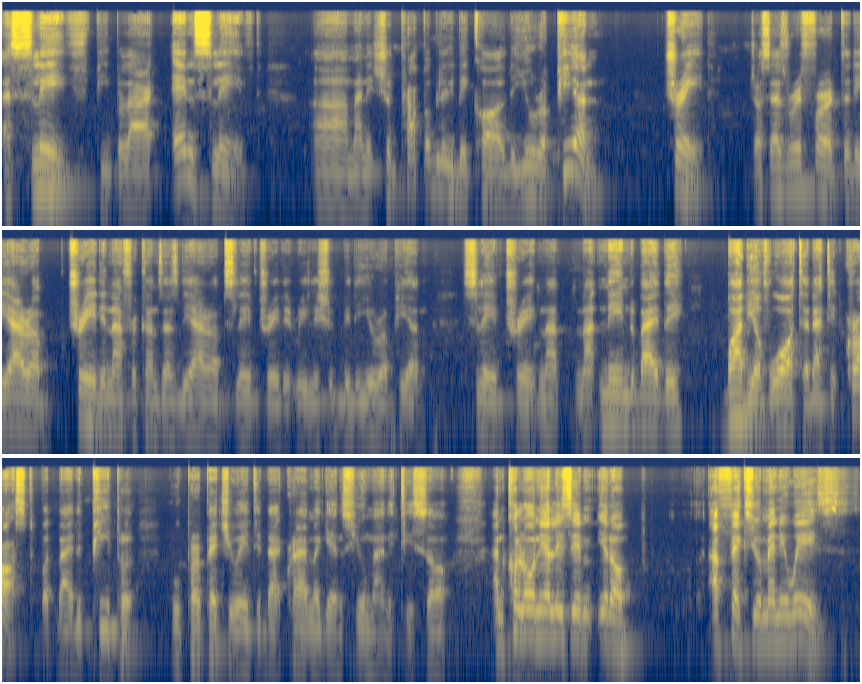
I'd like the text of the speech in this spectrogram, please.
a slave. People are enslaved. Um, and it should probably be called the European trade, just as referred to the Arab trade in Africans as the Arab slave trade. It really should be the European slave trade, not, not named by the body of water that it crossed, but by the people who perpetuated that crime against humanity. So, and colonialism, you know, affects you many ways.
